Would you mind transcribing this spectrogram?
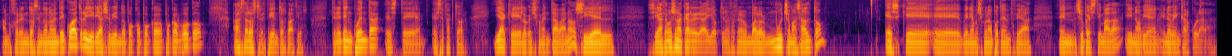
a lo mejor en 294 y iría subiendo poco a poco, a poco hasta los 300 vatios. Tened en cuenta este, este factor, ya que lo que os comentaba, ¿no? Si el, si hacemos una carrera y obtenemos al final un valor mucho más alto, es que eh, veníamos con una potencia en subestimada y no bien, y no bien calculada.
